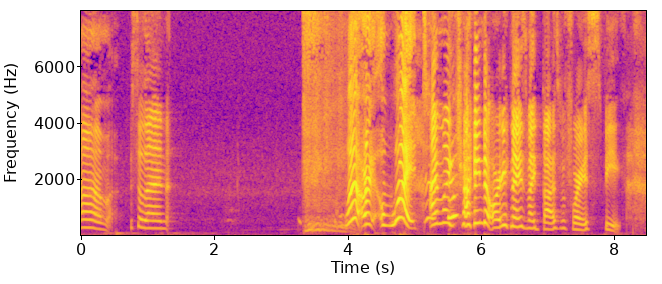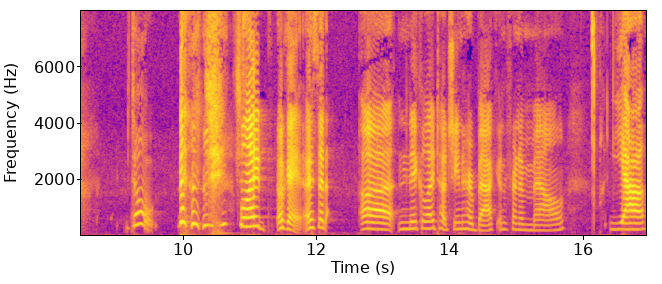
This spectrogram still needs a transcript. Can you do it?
um, so then what are what? I'm like trying to organize my thoughts before I speak. Don't. well, I okay. I said, uh, Nikolai touching her back in front of Mal Yeah.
